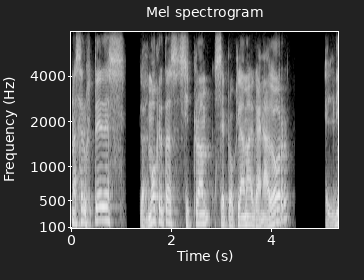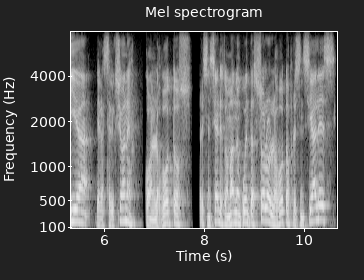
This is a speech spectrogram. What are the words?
van a hacer ustedes, los demócratas, si Trump se proclama ganador el día de las elecciones con los votos presenciales, tomando en cuenta solo los votos presenciales,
